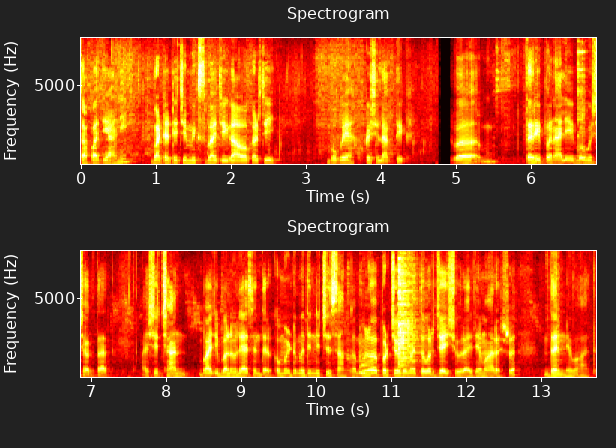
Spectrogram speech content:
चपाती आणि बटाट्याची मिक्स भाजी गावाकडची. बघूया कशी लागते. तरी पण आली बघू शकतात. अशी छान भाजी बनवली असेल तर कमेंटमध्ये निश्चित सांगा. मिळवा पटच्या व्हिडिओ जय शिवराय जय महाराष्ट्र. धन्यवाद.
